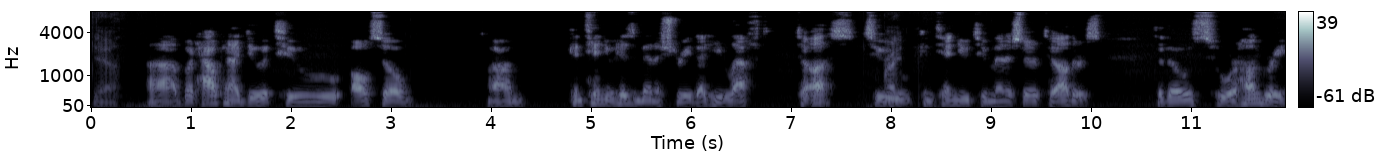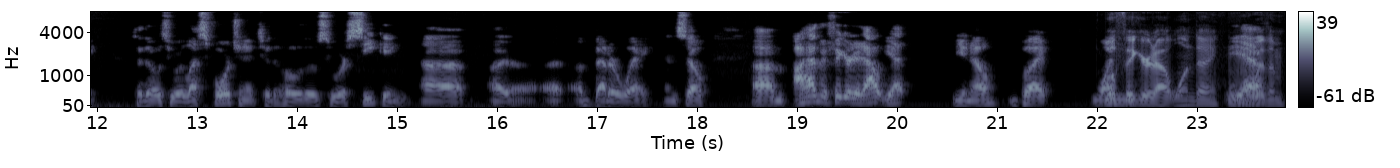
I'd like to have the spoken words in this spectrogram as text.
Yeah. Uh, but how can I do it to also um, continue his ministry that he left to us to Right. continue to minister to others, to those who are hungry, to those who are less fortunate, to the, those who are seeking uh, a, a, better way. And so um, I haven't figured it out yet, you know, but we'll figure it out one day Yeah. with him.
